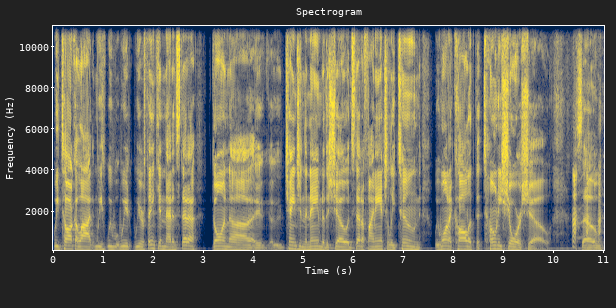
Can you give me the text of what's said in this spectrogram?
we talk a lot. We we we we are thinking that instead of going uh, changing the name to the show instead of financially tuned, we want to call it the Tony Shore Show. So.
